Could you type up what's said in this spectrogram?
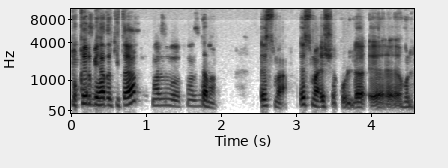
تقر بهذا الكتاب؟ مزبوط مزبوط تمام. اسمع اسمع إيش يقول آه، هنا.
